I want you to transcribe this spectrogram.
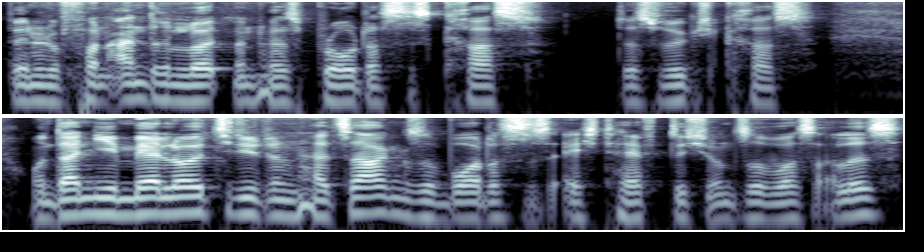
wenn du von anderen Leuten hörst, Bro, das ist krass. Das ist wirklich krass. Und dann je mehr Leute, die dann halt sagen, so, boah, das ist echt heftig und sowas alles,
